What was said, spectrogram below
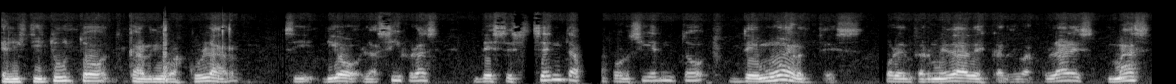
el Instituto Cardiovascular ¿sí? dio las cifras de 60% de muertes por enfermedades cardiovasculares más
